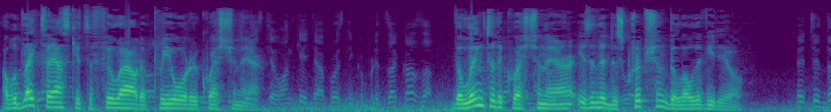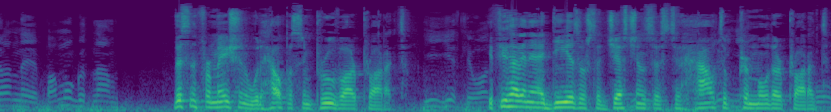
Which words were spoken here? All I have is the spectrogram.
I would like to ask you to fill out a pre-order questionnaire. The link to the questionnaire is in the description below the video. This information would help us improve our product. If you have any ideas or suggestions as to how to promote our product,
